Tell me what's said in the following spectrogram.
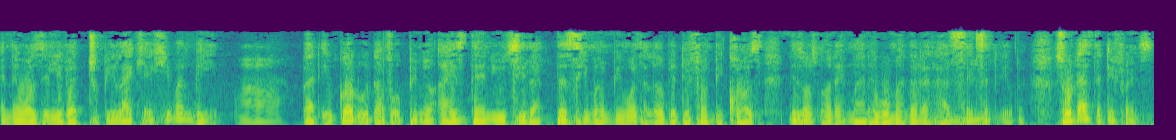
and then was delivered to be like a human being. Wow. But if God would have opened your eyes then, you'd see that this human being was a little bit different because this was not a man, a woman that had had sex mm-hmm. and gave. So that's the difference.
